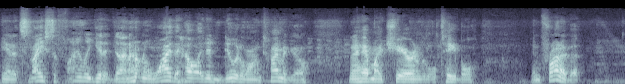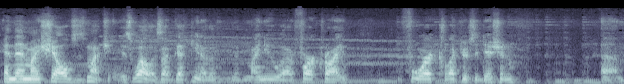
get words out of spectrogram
and it's nice to finally get it done. I don't know why the hell I didn't do it a long time ago. And I have my chair and a little table in front of it, and then my shelves as much as well as I've got you know the, the, my new uh, Far Cry 4 collector's edition um,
